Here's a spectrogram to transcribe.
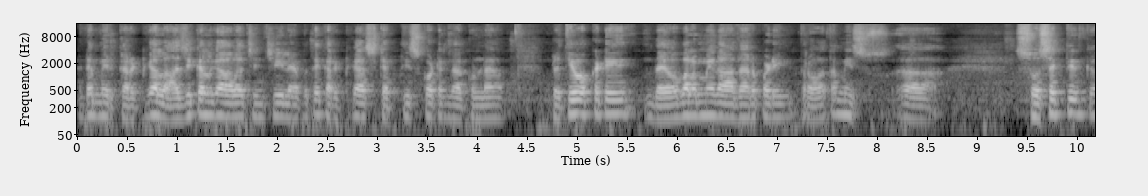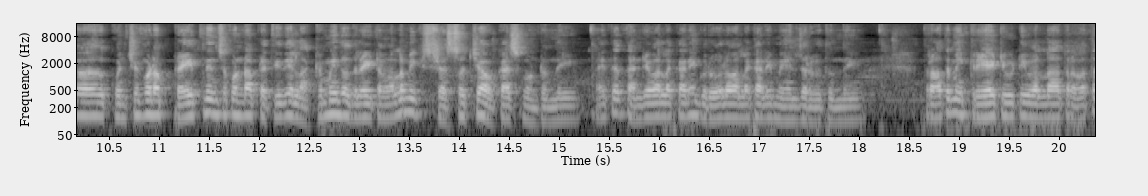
అంటే మీరు కరెక్ట్గా లాజికల్గా ఆలోచించి లేకపోతే కరెక్ట్గా స్టెప్ తీసుకోవటం కాకుండా ప్రతి ఒక్కటి దైవబలం మీద ఆధారపడి తర్వాత మీ స్వశక్తి కొంచెం కూడా ప్రయత్నించకుండా ప్రతిదీ లక్క మీద వదిలేయటం వల్ల మీకు స్ట్రెస్ వచ్చే అవకాశం ఉంటుంది. అయితే తండ్రి వల్ల కానీ గురువుల వల్ల కానీ మేలు జరుగుతుంది. తర్వాత మీ క్రియేటివిటీ వల్ల తర్వాత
